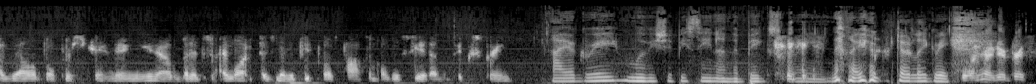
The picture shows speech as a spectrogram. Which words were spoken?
available for streaming. You know, but it's I want as many people as possible to see it on the big screen. I agree. Movies should be seen on the big screen. I totally agree. 100. percent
